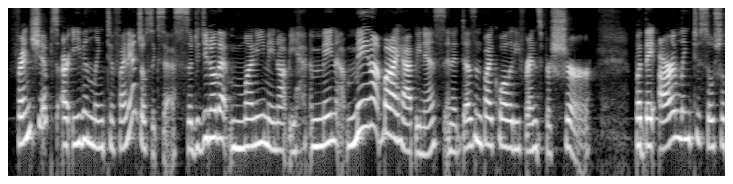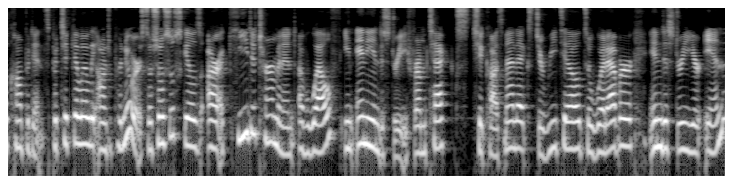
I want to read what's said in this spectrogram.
friendships are even linked to financial success. So did you know that money may not be may not may not buy happiness and it doesn't buy quality friends for sure. But they are linked to social competence, particularly entrepreneurs. So, social skills are a key determinant of wealth in any industry, from techs to cosmetics to retail to whatever industry you're in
